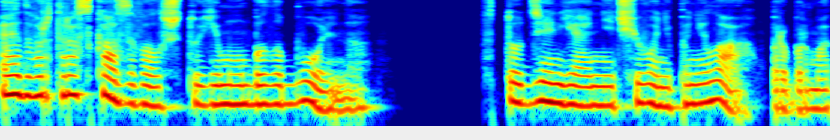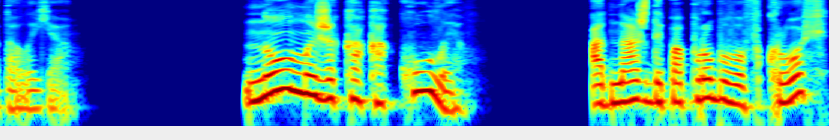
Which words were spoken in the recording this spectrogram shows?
Эдвард рассказывал, что ему было больно. В тот день я ничего не поняла, пробормотала я. Ну, мы же как акулы. Однажды попробовав кровь,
